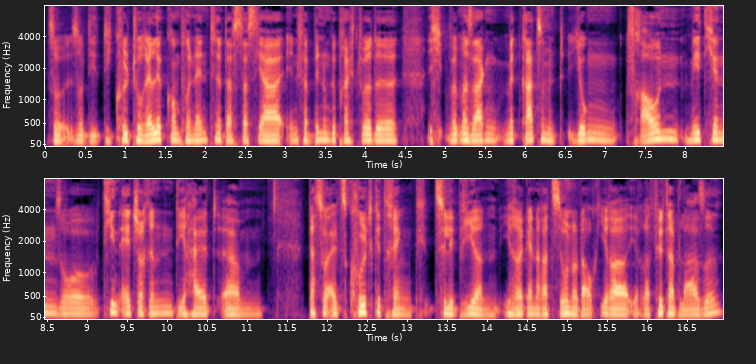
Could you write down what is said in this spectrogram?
so so die die kulturelle Komponente, dass das ja in Verbindung gebracht würde. Ich würde mal sagen, mit gerade so mit jungen Frauen, Mädchen, so Teenagerinnen, die halt ähm, das so als Kultgetränk zelebrieren ihrer Generation oder auch ihrer ihrer Filterblase.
